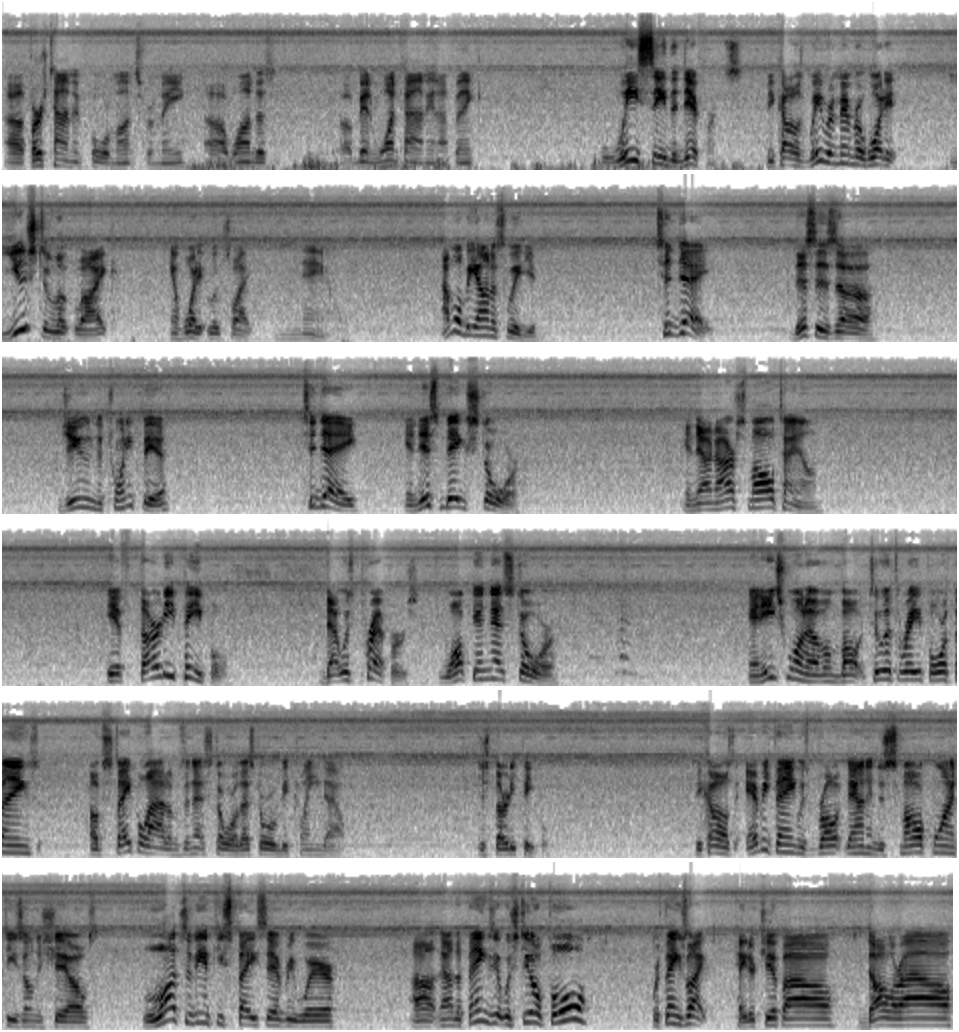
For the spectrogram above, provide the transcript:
uh, first time in four months for me. Uh, Wanda's uh, been one time in, I think we see the difference because we remember what it used to look like and what it looks like now. I'm going to be honest with you. Today, this is uh, June the 25th. Today, in this big store, and in our small town, if 30 people that was preppers walked in that store and each one of them bought two or three, four things of staple items in that store, that store would be cleaned out. Just 30 people. Because everything was brought down into small quantities on the shelves, lots of empty space everywhere. Uh, now the things that were still full were things like tater chip aisle, dollar aisle,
